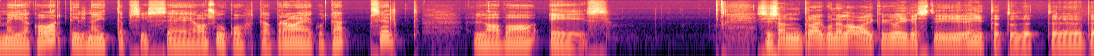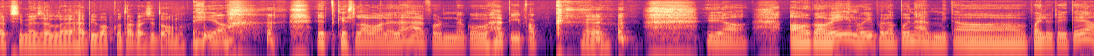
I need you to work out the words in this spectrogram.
meie kaardil näitab siis see asukohta praegu täpselt lava ees siis on praegune lava ikkagi õigesti ehitatud, et äh, peaksime selle häbipaku tagasi tooma. jah, et kes lavale läheb, on nagu häbipakk jaa, aga veel võib-olla põnev, mida paljud ei tea,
